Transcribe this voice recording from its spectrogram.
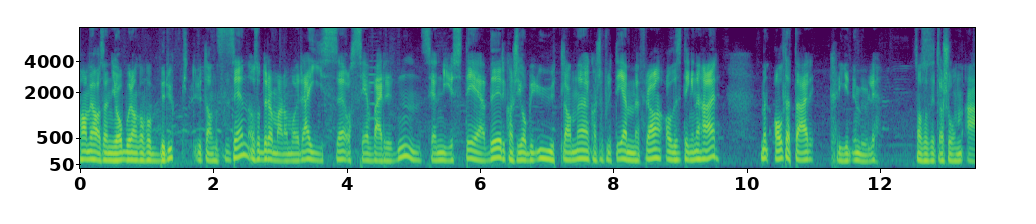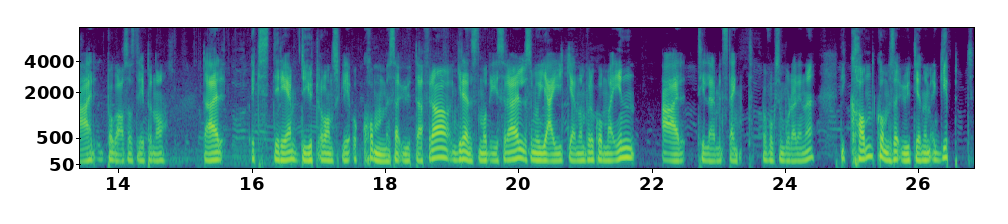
Han vil ha seg en jobb hvor han kan få brukt utdannelsen sin, og så drømmer han om å reise og se verden, se nye steder, kanskje jobbe i utlandet, kanskje flytte hjemmefra, alle disse tingene her. Men alt dette er klin umulig, sånn som situasjonen er på Gazastripen nå. Det er ekstremt dyrt og vanskelig å komme seg ut derfra. Grensen mot Israel, som jo jeg gikk gjennom for å komme meg inn, er tilnærmet stengt for folk som bor der inne. De kan komme seg ut gjennom Egypt,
